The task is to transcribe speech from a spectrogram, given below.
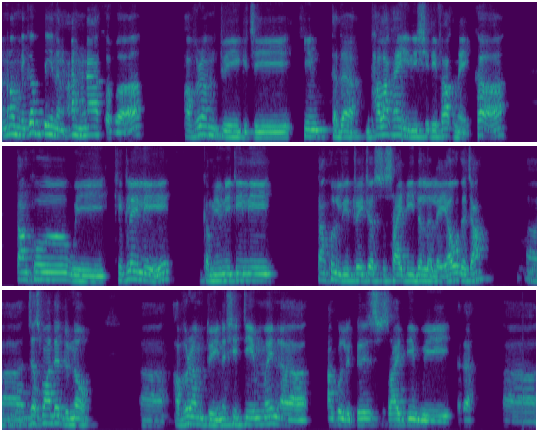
Now make up din ang na ka ba avram twig gi hin tada thala khai initiative ak nei ka tangko we kigle li community li tangko literature society da le layout da cha ah, just wanted to know uh, avram twig na team when uh, tangko literature society we tada uh,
